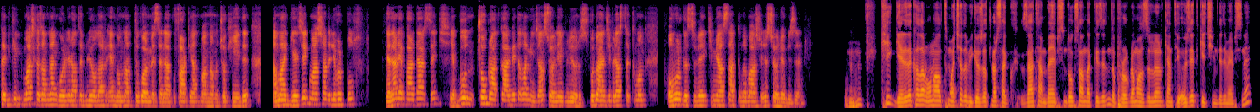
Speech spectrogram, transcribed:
Tabii ki maç kazandıran golleri atabiliyorlar. Endo'nun attığı gol mesela bu fark yaratma anlamında çok iyiydi. Ama gelecek maçlarda Liverpool neler yapar dersek ya bu çok rahat galibiyet alamayacağını söyleyebiliyoruz. Bu bence biraz takımın omurgası ve kimyası hakkında bazı şeyleri söylüyor bize. Hı hı. Ki geride kalan 16 maça da bir göz atarsak zaten ben hepsini 90 dakika izledim de programa hazırlanırken bir özet geçeyim dedim hepsine.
